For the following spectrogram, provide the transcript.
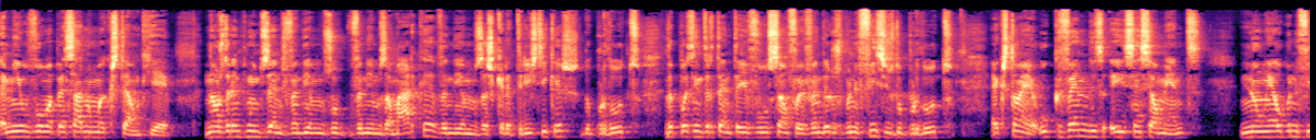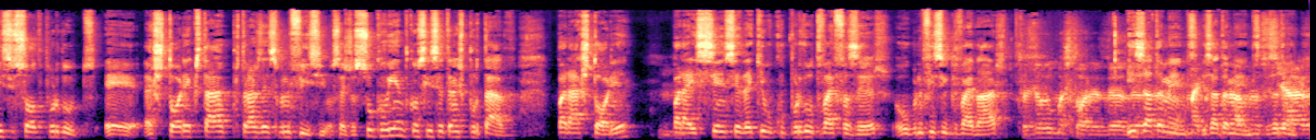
A mim levou-me a pensar numa questão que é, nós durante muitos anos vendíamos, vendíamos a marca, vendíamos as características do produto, depois entretanto a evolução foi vender os benefícios do produto. A questão é, o que vende essencialmente não é o benefício só do produto, é a história que está por trás desse benefício. Ou seja, se o cliente conseguir ser transportado para a história, para a essência daquilo que o produto vai fazer, ou o benefício que lhe vai dar. Fazer uma história de, de exatamente, de, de exatamente, exatamente.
